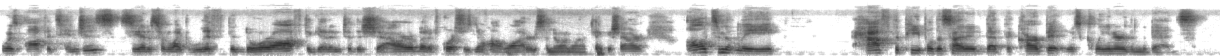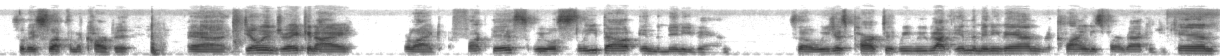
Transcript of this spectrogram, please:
was off its hinges, so you had to sort of like lift the door off to get into the shower. But of course, there's no hot water, so no one wanted to take a shower. Ultimately, half the people decided that the carpet was cleaner than the beds, so they slept on the carpet. Uh, Dylan Drake and I were like, "Fuck this! We will sleep out in the minivan." So we just parked it. We we got in the minivan, reclined as far back as you can,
